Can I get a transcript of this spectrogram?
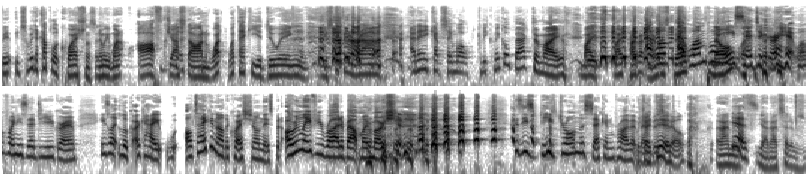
But, so we had a couple of questions, and then we went off just on what what the heck are you doing? You're sticking around, and then he kept saying, "Well, can we, can we go back to my my, my private At members one, bill?" at one point, no. he said to Graham. At one point, he said to you, Graham. He's like, "Look, okay, w- I'll take another question on this, but only if you write about my motion." Because he's he's drawn the second private which I members did, bill. and I made, Yes. yeah, and I said it was.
